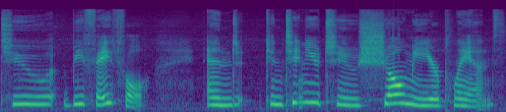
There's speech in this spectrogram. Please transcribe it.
to be faithful and continue to show me your plans.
